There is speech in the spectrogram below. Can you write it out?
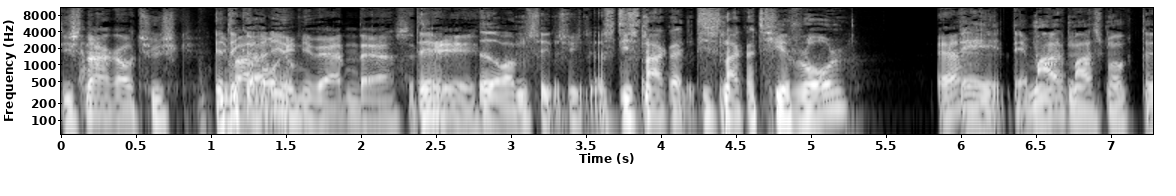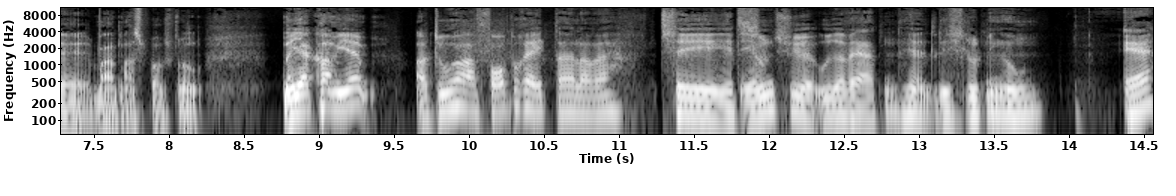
De snakker jo tysk. Ja, det meget, gør de jo. i verden der er. Så Det det, er om sindssygt. Altså, de snakker, de snakker Tirol. Ja. Det, det er meget, meget smukt. Er meget, meget smukt små. Men jeg kom hjem, og du har forberedt dig, eller hvad? Til et eventyr ud af verden her i slutningen af ugen. ja.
